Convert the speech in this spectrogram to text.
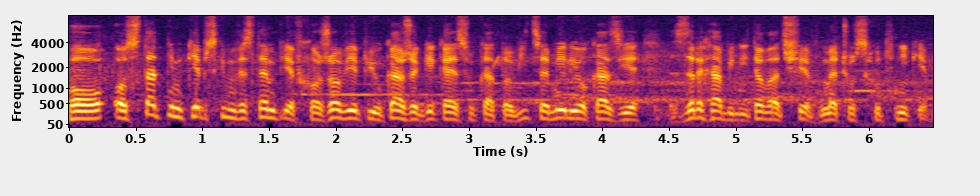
Po ostatnim kiepskim występie w Chorzowie piłkarze GKS-u Katowice mieli okazję zrehabilitować się w meczu z Hutnikiem.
